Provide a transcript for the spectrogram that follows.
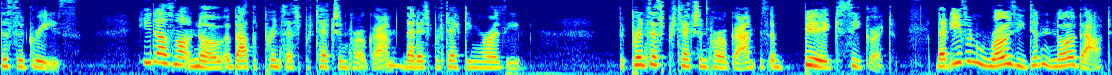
disagrees. He does not know about the Princess Protection Program that is protecting Rosie. The Princess Protection Program is a big secret that even Rosie didn't know about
